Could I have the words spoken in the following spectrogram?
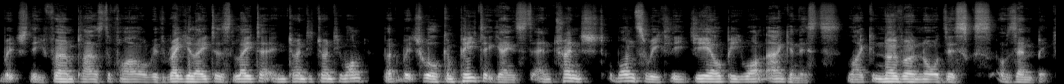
which the firm plans to file with regulators later in 2021, but which will compete against entrenched once-weekly GLP-1 agonists like Novo Nordisk's Ozempic.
